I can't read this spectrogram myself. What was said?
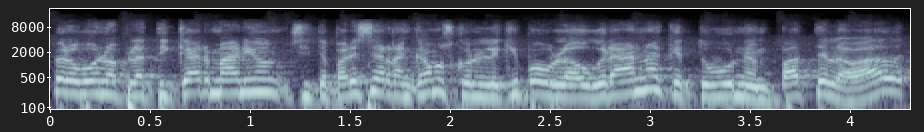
Pero bueno, a platicar, Mario, si te parece, arrancamos con el equipo Blaugrana, que tuvo un empate, la verdad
